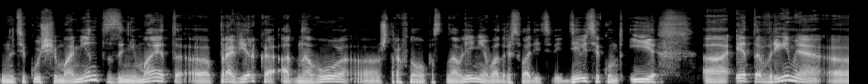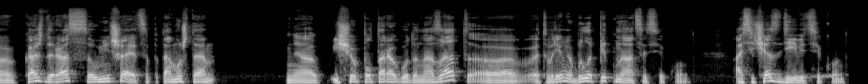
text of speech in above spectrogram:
на текущий момент занимает э, проверка одного э, штрафного постановления в адрес водителей. 9 секунд. И э, это время каждый раз уменьшается, потому что еще полтора года назад это время было 15 секунд а сейчас 9 секунд.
